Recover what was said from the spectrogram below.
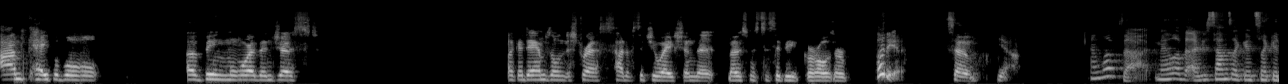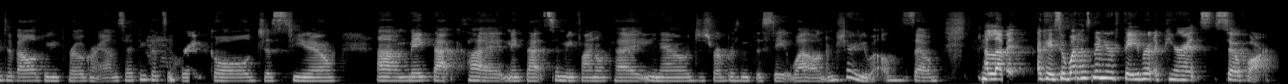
I'm capable of being more than just like a damsel in distress kind of situation that most Mississippi girls are put in. So, yeah. I love that. And I love that. It sounds like it's like a developing program. So I think that's a great goal just to, you know, um, make that cut, make that semifinal cut, you know, just represent the state well. And I'm sure you will. So I love it. Okay. So what has been your favorite appearance so far?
